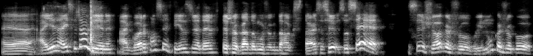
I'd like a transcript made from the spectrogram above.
É, aí, aí você já vê, né? Agora com certeza você já deve ter jogado algum jogo da Rockstar. Se você, se você, é, se você joga jogo e nunca jogou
